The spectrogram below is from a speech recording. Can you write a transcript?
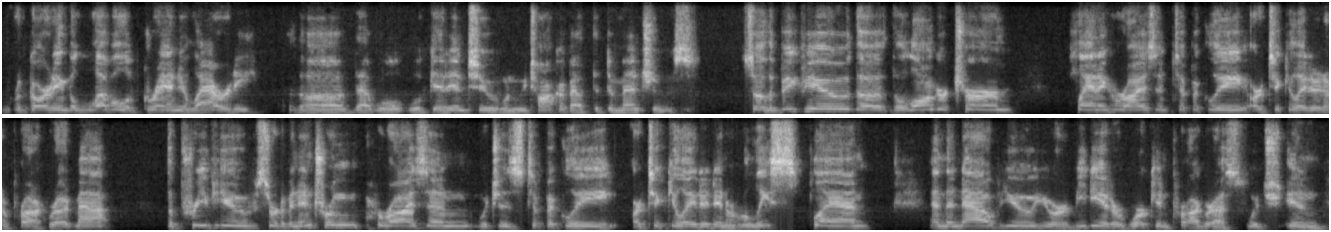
regarding the level of granularity uh, that we'll we'll get into when we talk about the dimensions. So the big view, the the longer term planning horizon, typically articulated in a product roadmap. The preview, sort of an interim horizon, which is typically articulated in a release plan. And the now view, your immediate or work in progress, which in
